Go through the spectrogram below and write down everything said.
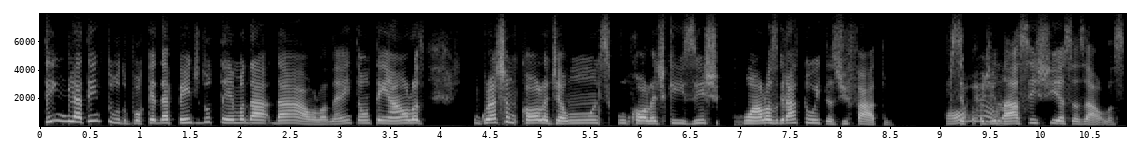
tem, mulher, tem tudo, porque depende do tema da, da aula, né? Então tem aulas. O Gresham College é um, um college que existe com aulas gratuitas, de fato. Você pode ir Olha. lá assistir essas aulas.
